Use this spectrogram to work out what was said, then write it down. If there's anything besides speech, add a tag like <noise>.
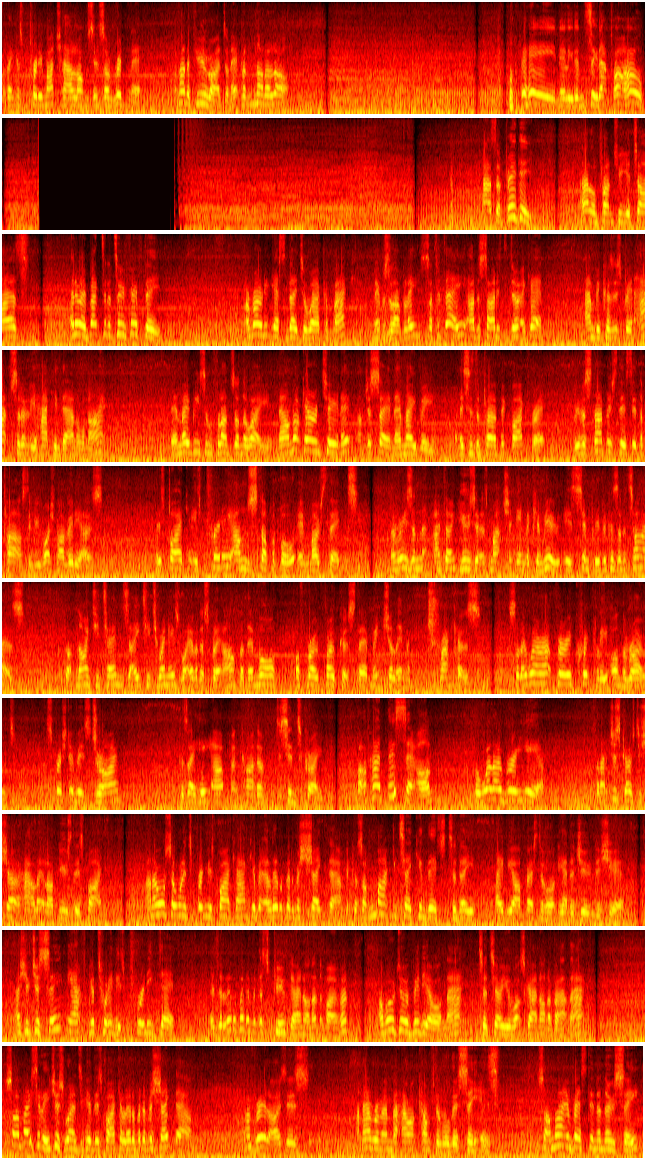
I think it's pretty much how long since I've ridden it. I've had a few rides on it, but not a lot. <laughs> Hey, nearly didn't see that pothole. <laughs> That's a biggie. That'll puncture your tyres. Anyway, back to the 250. I rode it yesterday to work and back, and it was lovely. So today I decided to do it again. And because it's been absolutely hacking down all night, there may be some floods on the way. Now, I'm not guaranteeing it, I'm just saying there may be. And this is the perfect bike for it. We've established this in the past, if you watch my videos. This bike is pretty unstoppable in most things. The reason I don't use it as much in the commute is simply because of the tyres. I've got 90 10s, 80 20s, whatever the split are, but they're more off-road focused. They're Michelin trackers. So they wear out very quickly on the road, especially if it's dry, because they heat up and kind of disintegrate. But I've had this set on for well over a year. So that just goes to show how little I've used this bike. And I also wanted to bring this bike out and give it a little bit of a shakedown because I might be taking this to the ABR Festival at the end of June this year. As you've just seen, the Africa Twin is pretty dead. There's a little bit of a dispute going on at the moment. I will do a video on that to tell you what's going on about that. So I basically just wanted to give this bike a little bit of a shakedown. What I've realised is I now remember how uncomfortable this seat is. So I might invest in a new seat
